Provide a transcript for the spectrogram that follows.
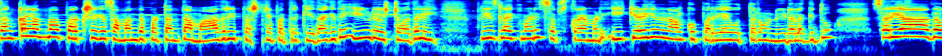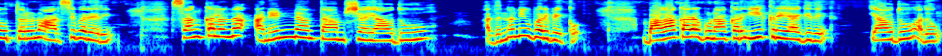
ಸಂಕಲನಾತ್ಮಕ ಪರೀಕ್ಷೆಗೆ ಸಂಬಂಧಪಟ್ಟಂಥ ಮಾದರಿ ಪ್ರಶ್ನೆ ಪತ್ರಿಕೆ ಇದಾಗಿದೆ. ಈ ವಿಡಿಯೋ ಇಷ್ಟವಾದಲ್ಲಿ ಪ್ಲೀಸ್ ಲೈಕ್ ಮಾಡಿ ಸಬ್ಸ್ಕ್ರೈಬ್ ಮಾಡಿ. ಈ ಕೆಳಗಿನ ನಾಲ್ಕು ಪರ್ಯಾಯ ಉತ್ತರವನ್ನು ನೀಡಲಾಗಿದ್ದು, ಸರಿಯಾದ ಉತ್ತರವನ್ನು ಆರಿಸಿ ಬರೆಯಿರಿ. ಸಂಕಲನದ ಅಂಶ ಯಾವುದು? ಅದನ್ನು ನೀವು ಬರಿಬೇಕು. ಭಾಗಾಕಾರ, ಗುಣಾಕಾರ ಈ ಕ್ರಿಯೆಯಾಗಿದೆ. ಯಾವುದು? ಅದು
